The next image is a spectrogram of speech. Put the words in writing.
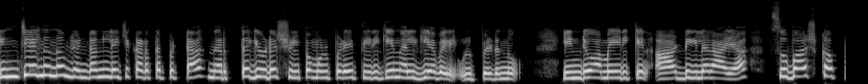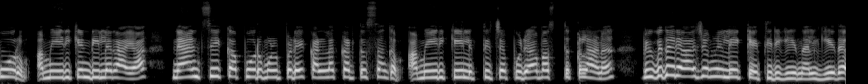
ഇന്ത്യയിൽ നിന്നും ലണ്ടനിലേക്ക് കടത്തപ്പെട്ട നർത്തകിയുടെ ശില്പം ഉൾപ്പെടെ തിരികെ നൽകിയവയിൽ ഉൾപ്പെടുന്നു. ഇൻഡോ അമേരിക്കൻ ആർട്ട് ഡീലറായ സുഭാഷ് കപൂറും അമേരിക്കൻ ഡീലറായ നാൻസി കപൂറും ഉൾപ്പെടെ കള്ളക്കടത്ത് സംഘം അമേരിക്കയിൽ എത്തിച്ച പുരാവസ്തുക്കളാണ് വിവിധ രാജ്യങ്ങളിലേക്ക് തിരികെ നൽകിയത്.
